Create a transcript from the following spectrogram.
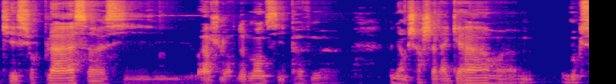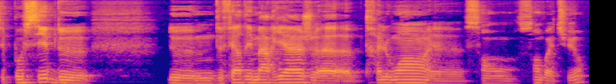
qui est sur place. si voilà, je leur demande s'ils peuvent me, venir me chercher à la gare. Donc c'est possible de, de, faire des mariages très loin sans voiture.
